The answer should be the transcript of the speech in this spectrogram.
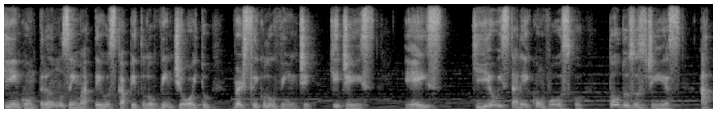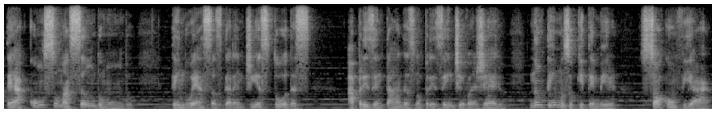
que encontramos em Mateus capítulo 28, versículo 20, que diz: Eis que eu estarei convosco todos os dias até a consumação do mundo. Tendo essas garantias todas apresentadas no presente Evangelho, não temos o que temer, só confiar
